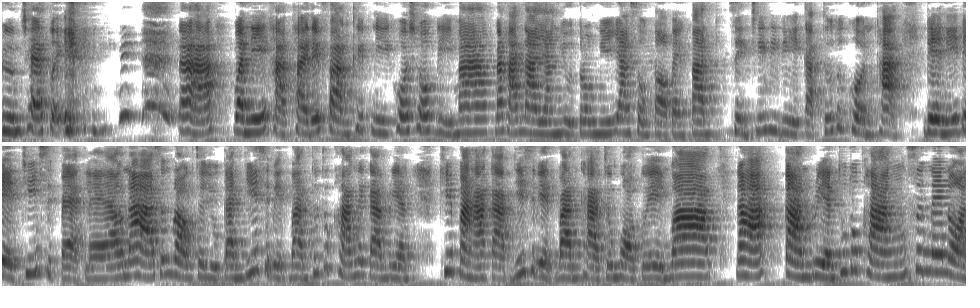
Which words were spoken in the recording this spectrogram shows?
ลืมแชร์ตัวเอง นะคะวันนี้ค่ะใครได้ฟังคลิปนี้โคโชคดีมากนะคะ นายังอยู่ตรงนี้ยังส่งต่อแบ่งปันสิ่งที่ดีๆ กับทุกๆคนค่ะ เดนี้เดย์ที่ 18 แล้วนะคะ ซึ่งเราจะอยู่กัน 21 วันทุกๆ ครั้งในการเรียนคลิปมหากาบ21 วันค่ะ จงบอกตัวเองว่านะคะ การเรียนทุกๆ ครั้ง ซึ่งแน่นอน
